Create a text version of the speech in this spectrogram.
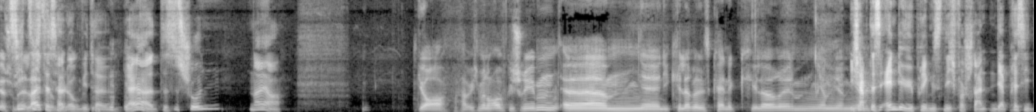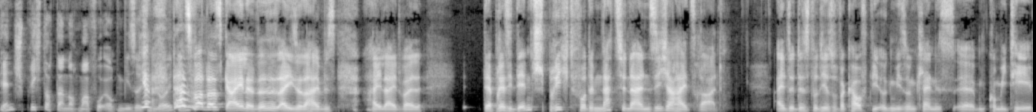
zieht sich das halt ne? irgendwie. Ja, ja, das ist schon, naja. Ja, habe ich mir noch aufgeschrieben? Ähm, die Killerin ist keine Killerin. Jam, jam, ich habe das Ende übrigens nicht verstanden. Der Präsident spricht doch dann noch mal vor irgendwie solchen ja, Leuten. Das war das Geile. Das ist eigentlich so ein halbes Highlight, weil der Präsident spricht vor dem Nationalen Sicherheitsrat. Also das wird hier so verkauft wie irgendwie so ein kleines ähm, Komitee.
